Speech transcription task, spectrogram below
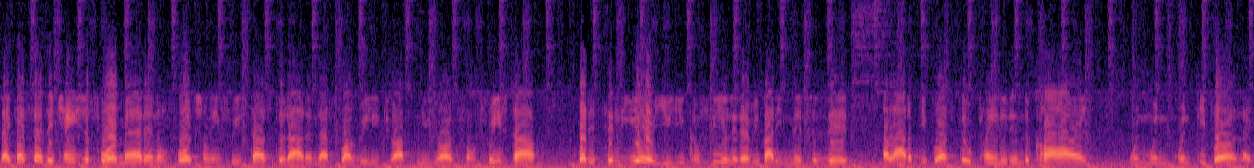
like I said, they changed the format, and unfortunately, freestyle stood out, and that's what really dropped New York from freestyle. But it's in the air. You you can feel it. Everybody misses it. A lot of people are still playing it in the cars when when when people are like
